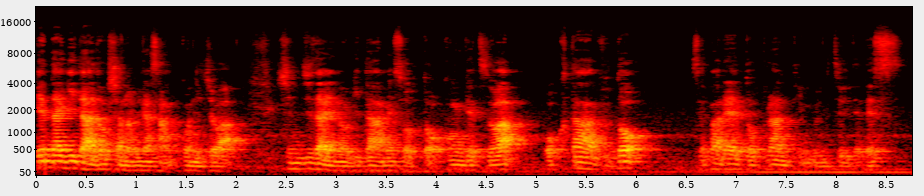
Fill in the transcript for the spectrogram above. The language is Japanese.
現代ギター読者の皆さんこんにちは。新時代のギターメソッド今月はオクターブとセパレートプランティングについてです。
